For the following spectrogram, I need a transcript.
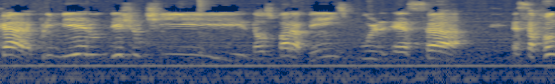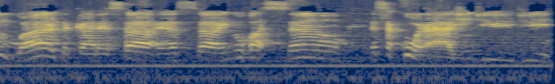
cara, primeiro deixa eu te dar os parabéns por essa essa vanguarda, cara, essa essa inovação, essa coragem de, de,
